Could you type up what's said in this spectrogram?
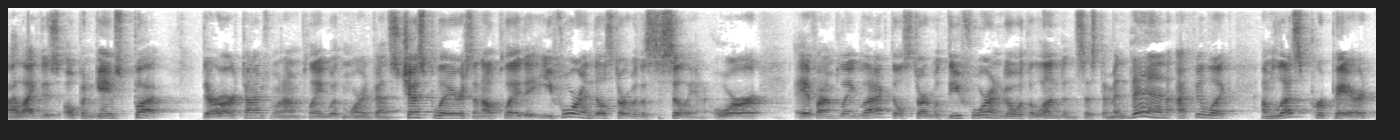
I like these open games, but there are times when I'm playing with more advanced chess players and I'll play the e4 and they'll start with a Sicilian. Or if I'm playing black, they'll start with d4 and go with the London system. And then I feel like I'm less prepared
